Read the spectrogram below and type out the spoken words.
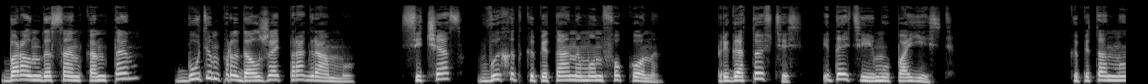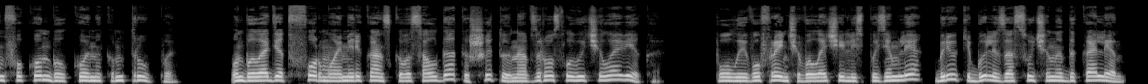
«Барон де Сен-Кантен, будем продолжать программу. Сейчас выход капитана Монфокона. Приготовьтесь и дайте ему поесть». Капитан Монфокон был комиком труппы. Он был одет в форму американского солдата, шитую на взрослого человека. Полы его френча волочились по земле, брюки были засучены до колен.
